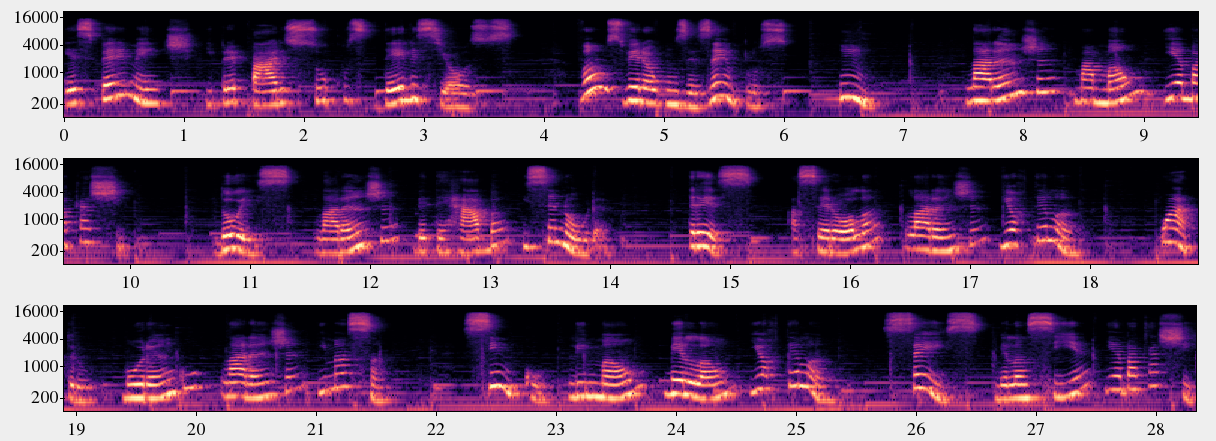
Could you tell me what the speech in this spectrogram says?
experimente e prepare sucos deliciosos. Vamos ver alguns exemplos? 1. Um, laranja, mamão e abacaxi. 2 laranja, beterraba e cenoura. 3. Acerola, laranja e hortelã. 4. Morango, laranja e maçã. 5. Limão, melão e hortelã. 6. Melancia e abacaxi.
